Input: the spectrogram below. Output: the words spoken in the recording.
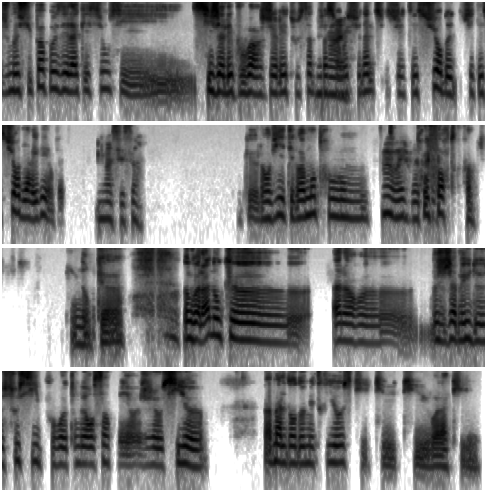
je me suis pas posé la question si, si j'allais pouvoir gérer tout ça de façon émotionnelle. J'étais sûre de, j'étais sûre d'y arriver en fait. Ouais, c'est ça. Donc, euh, l'envie était vraiment trop, trop forte. Quoi. Donc, euh, donc voilà. Donc, euh, alors, euh, j'ai jamais eu de soucis pour tomber enceinte, mais euh, j'ai aussi euh, pas mal d'endométriose qui, qui, qui, voilà, qui,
